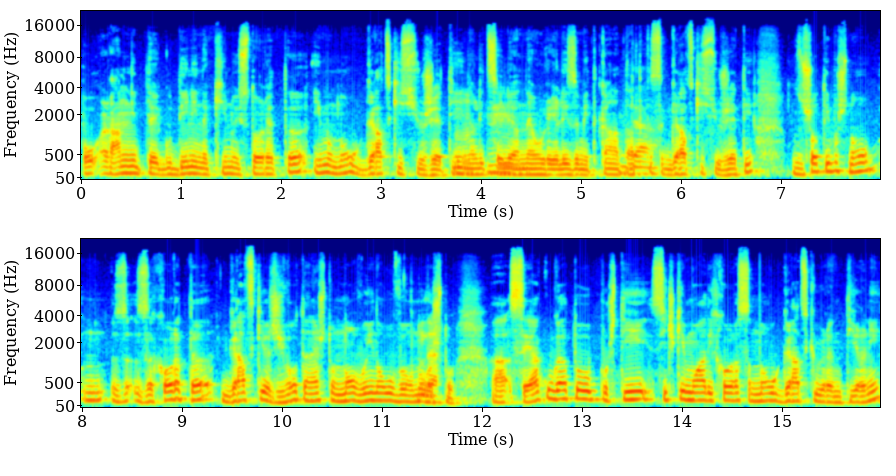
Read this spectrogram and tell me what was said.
по-ранните години на киноисторията има много градски сюжети, Мгм. нали, целият неореализъм и така нататък Да. са градски сюжети, защото имаш много, за, за хората градския живот е нещо ново и много вълнуващо. А, сега, когато почти всички млади хора са много градски ориентирани,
